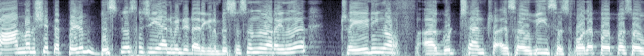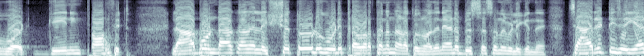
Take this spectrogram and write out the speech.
പാർട്ണർഷിപ്പ് എപ്പോഴും ബിസിനസ് ചെയ്യാൻ വേണ്ടിയിട്ടായിരിക്കണം. ബിസിനസ് എന്ന് പറയുന്നത് trading of goods and services for the purpose of word gaining profit ലാഭം ഉണ്ടാക്കുന്ന ലക്ഷ്യത്തോടു കൂടി പ്രവർത്തനം നടത്തുന്നു. അതിനെയാണ് ബിസിനസ് എന്ന് വിളിക്കുന്നത്. ചാരിറ്റി ചെയ്യാൻ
